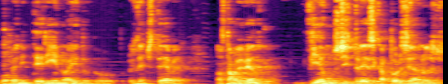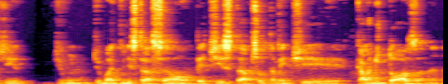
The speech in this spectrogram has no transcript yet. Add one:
governo interino aí do, do, do presidente Temer, nós estávamos vivendo, viemos de 13, 14 anos de de, um, de uma administração petista absolutamente calamitosa. Né?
